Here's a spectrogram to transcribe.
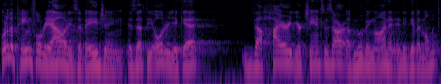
One of the painful realities of aging is that the older you get, the higher your chances are of moving on at any given moment.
